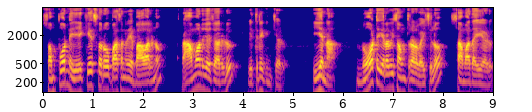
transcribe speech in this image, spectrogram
సంపూర్ణ ఏకేశ్వరోపాసన అనే భావాలను రామానుజాచార్యుడు వ్యతిరేకించాడు. ఈయన నూట ఇరవై సంవత్సరాల వయసులో సమాధి అయ్యాడు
